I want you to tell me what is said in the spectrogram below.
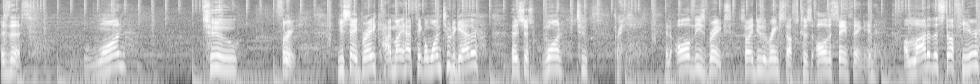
is this. One, two, three. You say break, I might have to take a one, two together. It's just one, two, break. And all of these breaks, so I do the ring stuff because all the same thing. And a lot of the stuff here,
